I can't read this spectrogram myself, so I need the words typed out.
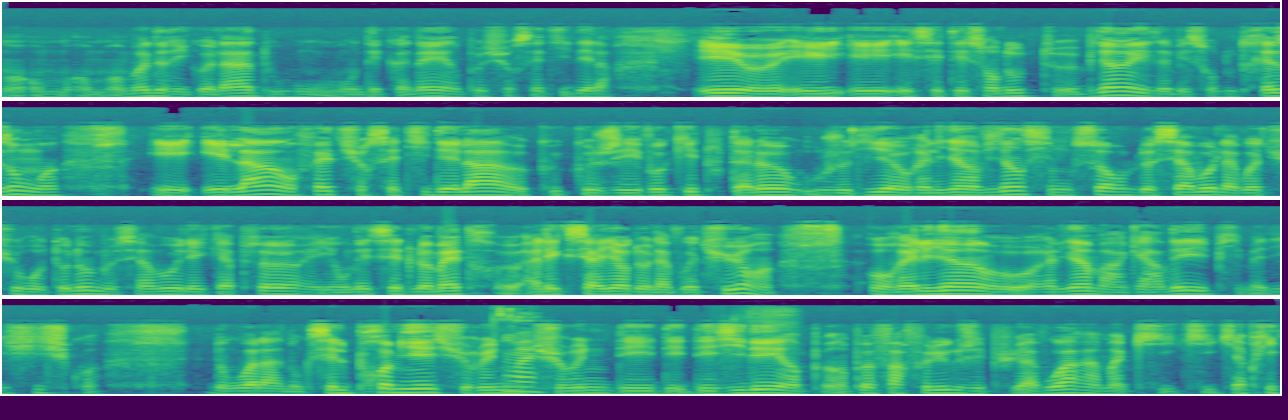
en, mode rigolade où, on déconnait un peu sur cette idée-là. Et, et, et, c'était sans doute bien, ils avaient sans doute raison. Hein. Et, et, là, en fait, sur cette idée-là que, que j'ai évoquée tout à l'heure où je dis à Aurélien, viens, si on sort le cerveau de la voiture autonome, le cerveau et les capteurs, et on essaie de le mettre euh, à l'extérieur de la voiture, Aurélien, Aurélien m'a regardé et puis il m'a dit chiche, quoi. Donc voilà, donc c'est le premier sur une, sur une des, des, idées un peu, un peu farfelues que j'ai pu avoir, hein, qui, qui, qui, a pris.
